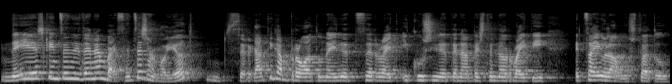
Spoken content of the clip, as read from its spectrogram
nei eskaintzen ditenen ba ez esango jot, zergatik probatu nahi dut zerbait ikusi detena beste norbaiti etzaiola gustatu.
